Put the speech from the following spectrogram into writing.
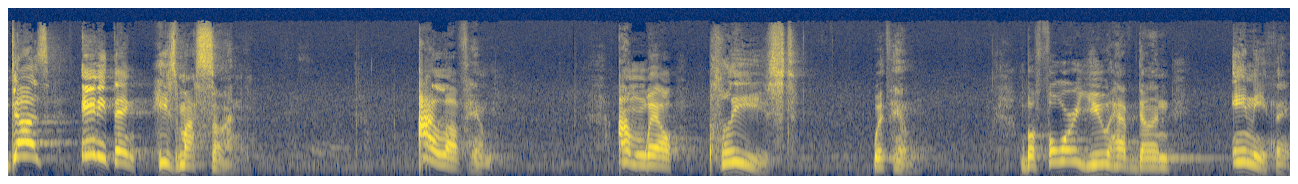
does anything, he's my son. I love him. I'm well pleased with him. Before you have done anything,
